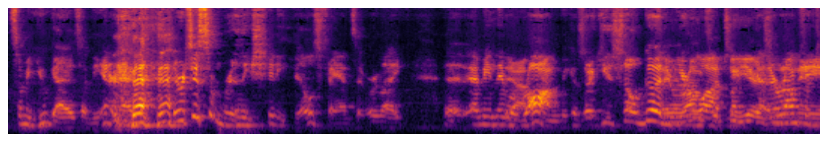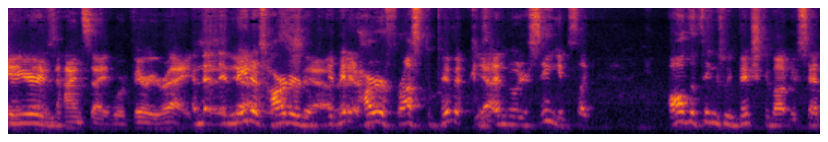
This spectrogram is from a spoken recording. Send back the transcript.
some of you guys on the internet, there were just some really shitty Bills fans that were like, uh, I mean they were Yeah. wrong because like he's so good. they and were you're wrong for two years. Yeah, they were wrong for two years. In hindsight, we're very right. And then it yeah, made us harder to it made it harder for us to pivot because Yeah. then we were seeing it, it's like all the things we bitched about. We said,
